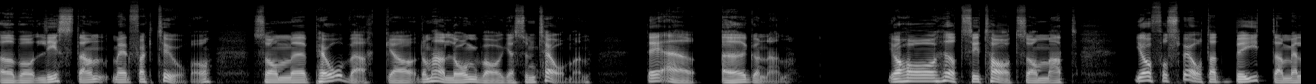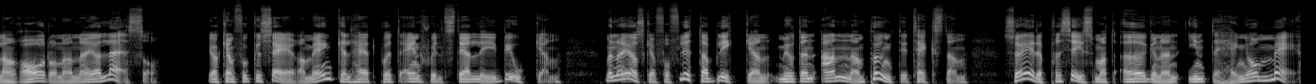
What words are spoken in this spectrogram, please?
över listan med faktorer som eh, påverkar de här långvariga symptomen, det är ögonen. Jag har hört citat som att jag får svårt att byta mellan raderna när jag läser. Jag kan fokusera med enkelhet på ett enskilt ställe i boken, men när jag ska förflytta blicken mot en annan punkt i texten så är det precis som att ögonen inte hänger med.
